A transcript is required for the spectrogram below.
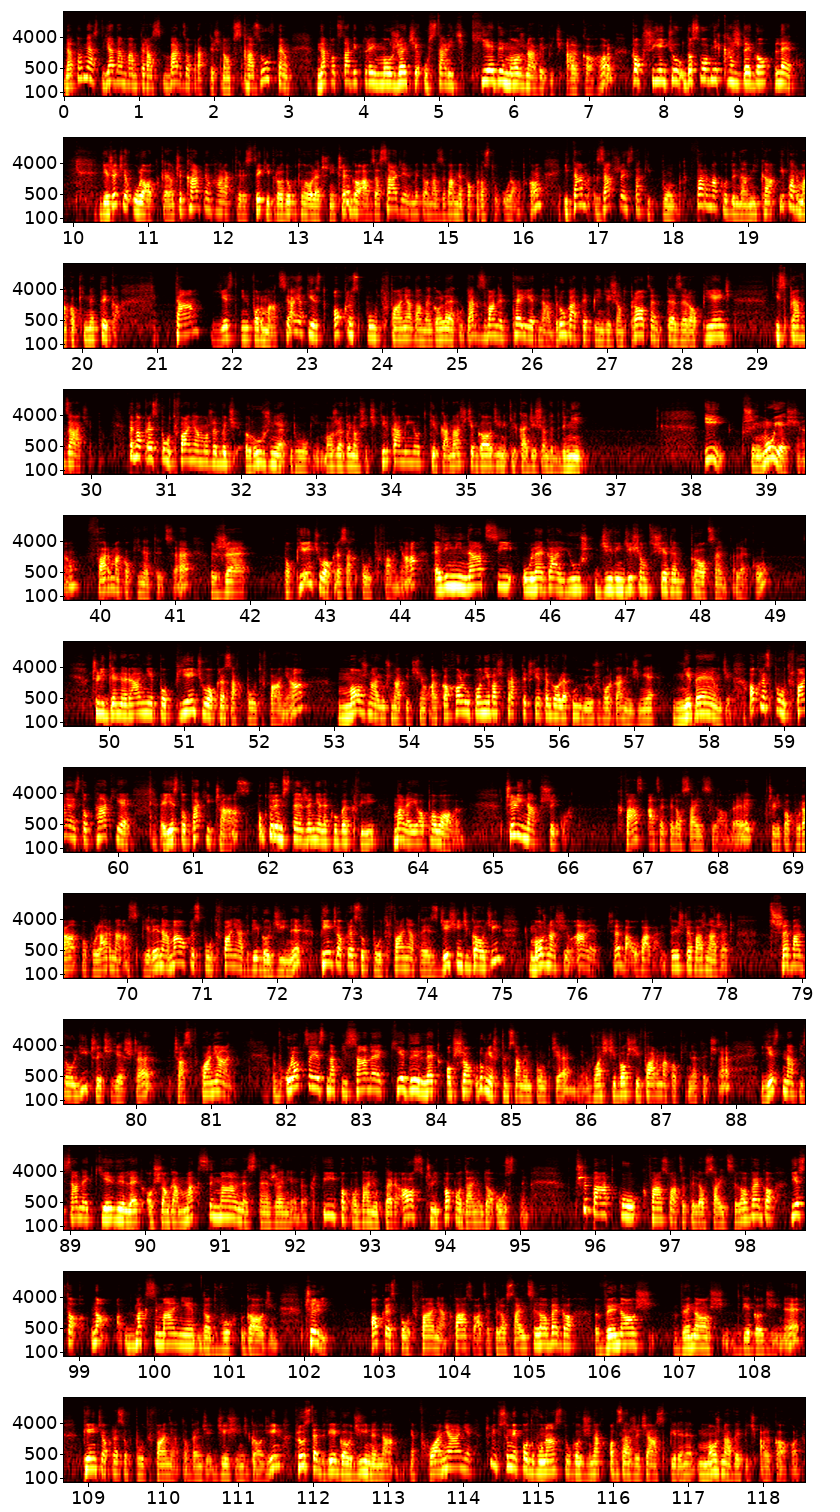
Natomiast ja dam Wam teraz bardzo praktyczną wskazówkę, na podstawie której możecie ustalić, kiedy można wypić alkohol po przyjęciu dosłownie każdego leku. Bierzecie ulotkę czy kartę charakterystyki produktu leczniczego, a w zasadzie my to nazywamy po prostu ulotką, i tam zawsze jest taki punkt farmakodynamika i farmakokinetyka. Tam jest informacja, jaki jest okres półtrwania danego leku, tak zwany T1, druga, T50%, T05 i sprawdzacie to. Ten okres półtrwania może być różnie długi. Może wynosić kilka minut, kilkanaście godzin, kilkadziesiąt dni. I przyjmuje się w farmakokinetyce, że po pięciu okresach półtrwania eliminacji ulega już 97% leku. Czyli generalnie po pięciu okresach półtrwania można już napić się alkoholu, ponieważ praktycznie tego leku już w organizmie nie będzie. Okres półtrwania jest to, takie, jest to taki czas, po którym stężenie leku we krwi maleje o połowę. Czyli na przykład kwas acetylosalicylowy, czyli popura, popularna aspiryna, ma okres półtrwania 2 godziny. 5 okresów półtrwania to jest 10 godzin. Można się, ale trzeba, uwaga, i to jeszcze ważna rzecz, trzeba doliczyć jeszcze czas wchłaniania. W ulotce jest napisane, kiedy lek osiąga, również w tym samym punkcie, właściwości farmakokinetyczne, jest napisane, kiedy lek osiąga maksymalne stężenie we krwi po podaniu per os, czyli po podaniu doustnym. W przypadku kwasu acetylosalicylowego jest to no, maksymalnie do 2 godzin. Czyli okres półtrwania kwasu acetylosalicylowego wynosi wynosi 2 godziny. 5 okresów półtrwania to będzie 10 godzin, plus te 2 godziny na wchłanianie, czyli w sumie po 12 godzinach od zażycia aspiryny można wypić alkohol.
